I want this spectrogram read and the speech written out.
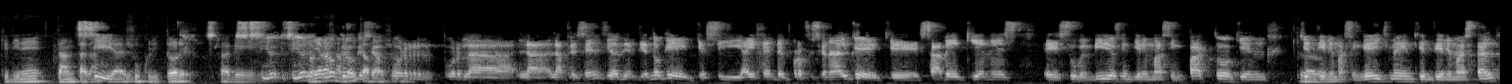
que tiene tanta cantidad de suscriptores. O sea que. Sí, yo no, creo que sea por, por la, la, presencia. Entiendo que, que sí hay gente profesional que, que sabe quiénes eh, suben vídeos, quién tiene más impacto, quién, quién tiene más engagement, quién tiene más tal.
